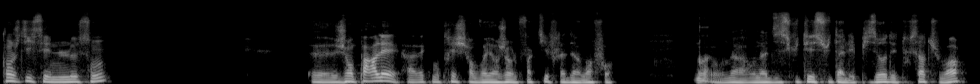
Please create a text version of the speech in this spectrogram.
Quand je dis c'est une leçon, euh, j'en parlais avec mon très cher voyageur olfactif la dernière fois. On, a, on a discuté suite à l'épisode et tout ça, tu vois.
